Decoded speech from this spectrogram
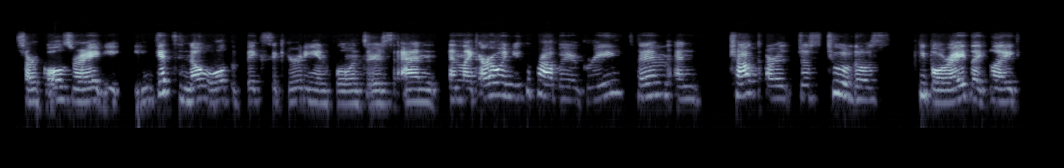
circles, right? You, you get to know all the big security influencers, and and like Erwin, you could probably agree, Tim and Chuck are just two of those people, right? Like like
